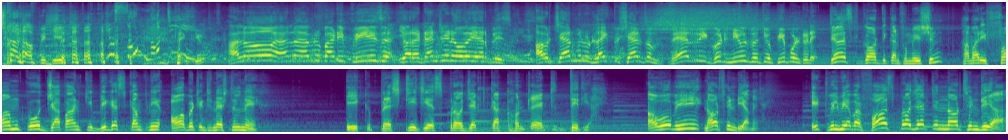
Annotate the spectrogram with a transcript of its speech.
Shut up, Vicky. You're so naughty Thank you. Hello, hello, everybody. Please, your attention over here, please. Our chairman would like to share some very good news with you people today. Just got the confirmation हमारी फर्म को जापान की बिगेस्ट कंपनी ऑर्बिट इंटरनेशनल ने एक प्रेस्टिजियस प्रोजेक्ट का कॉन्ट्रैक्ट दे दिया है और वो भी नॉर्थ इंडिया में it will be our first project in north India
